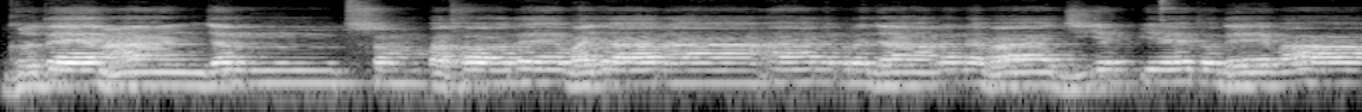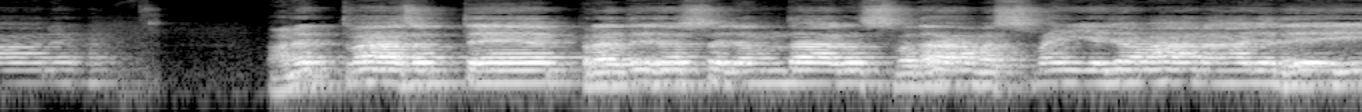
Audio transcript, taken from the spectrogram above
घृतेनाञ्जन् सम्पथो देवयानान् प्रजानन भाज्यप्येतु देवान् अनुत्वा सत्ते प्रतिशस्य जन्दागस्वधामस्मै यजमानाय देहि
